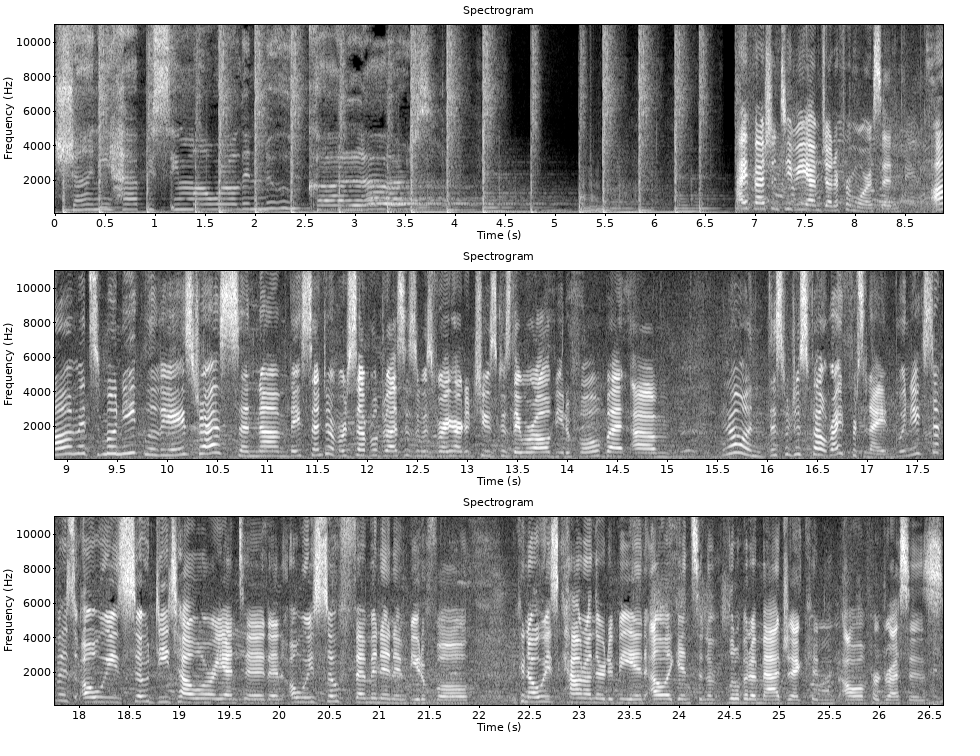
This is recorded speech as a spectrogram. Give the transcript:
Shiny, happy, see my world in new colors. Hi, Fashion TV. I'm Jennifer Morrison. Um, it's Monique Lhuillier's dress, and um, they sent over several dresses. It was very hard to choose because they were all beautiful, but um, you know, and this one just felt right for tonight. Monique's stuff is always so detail oriented and always so feminine and beautiful. You can always count on there to be an elegance and a little bit of magic in all of her dresses.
